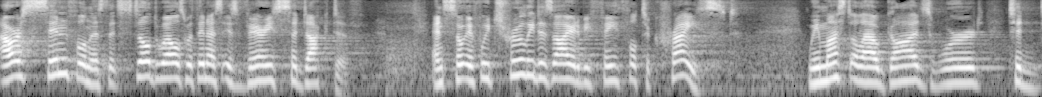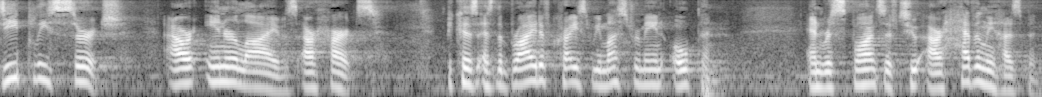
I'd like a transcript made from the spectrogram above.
Our sinfulness that still dwells within us is very seductive. And so, if we truly desire to be faithful to Christ, we must allow God's word to deeply search our inner lives, our hearts. Because as the bride of Christ, we must remain open and responsive to our heavenly husband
